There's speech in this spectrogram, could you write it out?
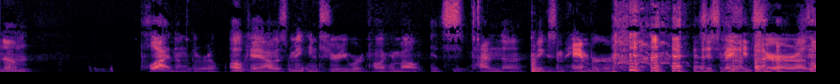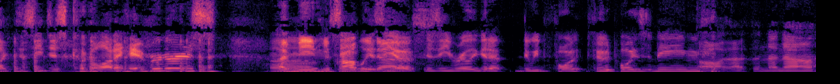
platinum. about platinum grill? Okay, I was making sure you weren't talking about it's time to make some hamburgers. just making sure. I was like, does he just cook a lot of hamburgers? I mean, he um, is probably is He a, does. is he really good at doing fo- food poisoning? oh, that no, no. Uh,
